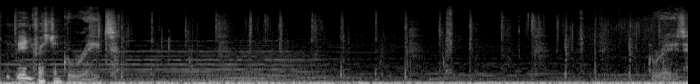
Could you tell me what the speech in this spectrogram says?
it'd be interesting. Great. Great.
